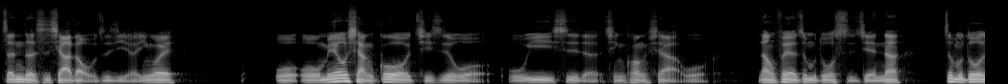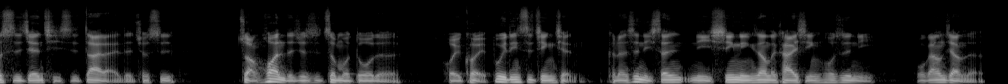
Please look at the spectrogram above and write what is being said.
真的是吓到我自己了，因为我我没有想过，其实我无意识的情况下，我浪费了这么多时间。那这么多的时间，其实带来的就是转换的，就是这么多的回馈，不一定是金钱，可能是你身你心灵上的开心，或是你我刚刚讲的。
